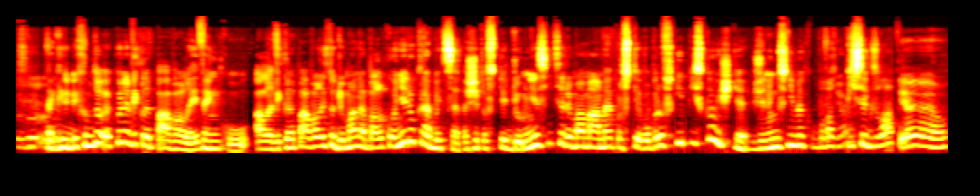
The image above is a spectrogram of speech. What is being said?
Mm-hmm. Tak kdybychom to jako nevyklepávali venku, ale vyklepávali to doma na balkoně do krabice, takže prostě do měsíce doma máme prostě obrovský pískoviště, že nemusíme kupovat jo. písek zvlášť. Jo, jo, jo,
